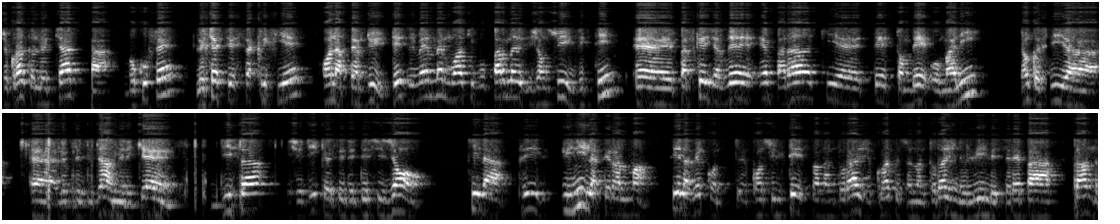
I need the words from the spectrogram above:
je crois que le Tchad a beaucoup fait. Le Tchad s'est sacrifié on a perdu des humains. Même moi qui vous parle, j'en suis victime euh, parce que j'avais un parent qui était tombé au Mali. Donc si euh, euh, le président américain dit ça, je dis que c'est des décisions qu'il a prises unilatéralement. S'il avait consulté son entourage, je crois que son entourage ne lui laisserait pas prendre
